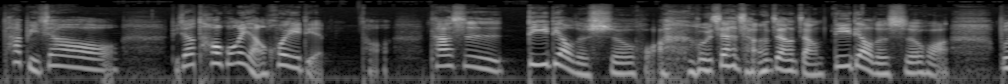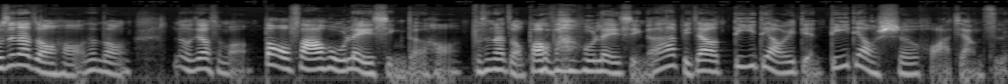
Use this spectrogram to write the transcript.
它比较比较韬光养晦一点。好，它是低调的奢华。我现在常常这样讲，低调的奢华，不是那种哈，那种那种叫什么暴发户类型的哈，不是那种 暴发户类型的，它比较低调一点，低调奢华这样子。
